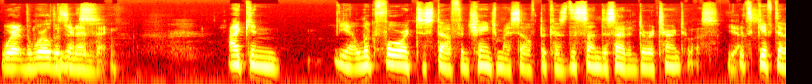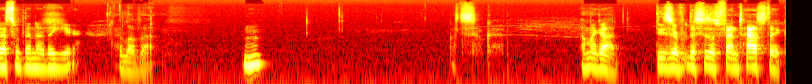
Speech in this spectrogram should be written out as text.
where the world isn't Yes. ending. I can yeah look forward to stuff and change myself because the sun decided to return to us. Yes. It's gifted us with another year. I love that. Mhm. That's so good. Oh my god. These are this is fantastic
